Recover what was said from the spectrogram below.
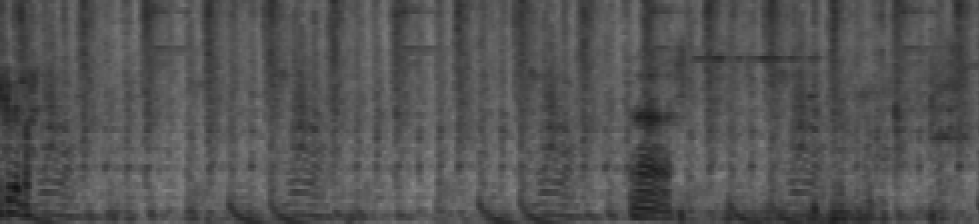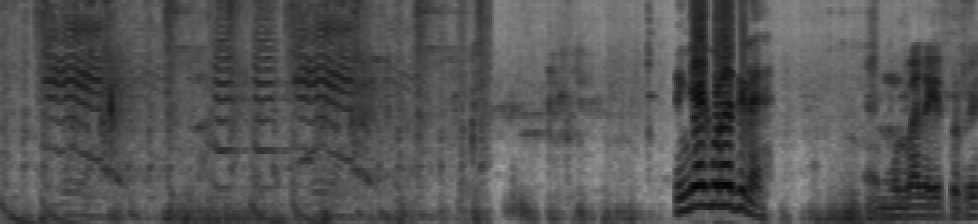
ಈಚೆ ಕಡೆ ಬಾ. ಹಾ. ಹಿಂಗ್ಯಾಕೆ ಬರೋದಿಲ್ಲ ಮುಲ್ಬಾದ್ ಆಗೈತ್ ಬಿಡ್ರಿ.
